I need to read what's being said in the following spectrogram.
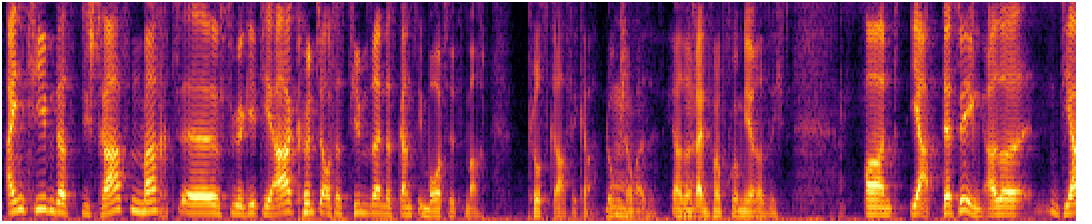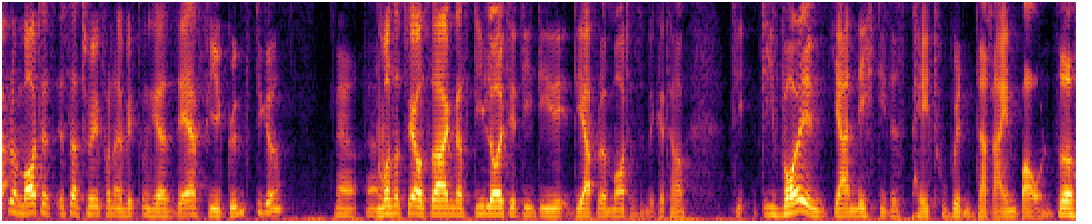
ein Team, das die Straßen macht äh, für GTA, könnte auch das Team sein, das ganz Immortals macht. Plus Grafiker, logischerweise. Mhm. Also rein von Programmierersicht. Und ja, deswegen, also Diablo Mortis ist natürlich von der Entwicklung her sehr viel günstiger. Ja, ja. Man muss natürlich auch sagen, dass die Leute, die die Diablo Immortals entwickelt haben, die, die wollen ja nicht dieses Pay-to-Win da reinbauen. So,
